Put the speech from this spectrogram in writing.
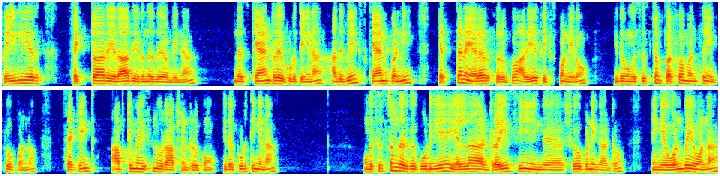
ஃபெயிலியர் செக்டார் ஏதாவது இருந்தது அப்படின்னா இந்த ஸ்கேன் ட்ரைவ் கொடுத்தீங்கன்னா அதுவே ஸ்கேன் பண்ணி எத்தனை எரர்ஸ் இருக்கோ அதையே ஃபிக்ஸ் பண்ணிடும் இது உங்கள் சிஸ்டம் பர்ஃபார்மன்ஸை இம்ப்ரூவ் பண்ணும். செகண்ட் ஆப்டிமைஸ்னு ஒரு ஆப்ஷன் இருக்கும். இதை கொடுத்தீங்கன்னா உங்கள் சிஸ்டமில் இருக்கக்கூடிய எல்லா ட்ரைவ்ஸையும் இங்கே ஷோ பண்ணி காட்டும். நீங்கள் ஒன் பை ஒன்னாக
